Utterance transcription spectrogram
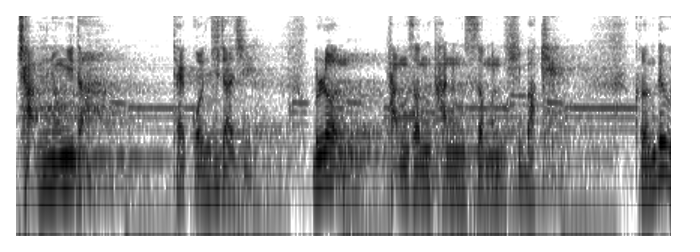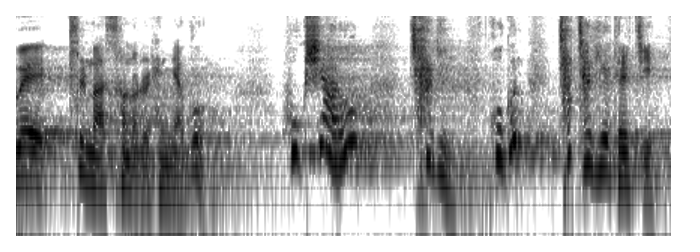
잠룡이다. 대권 주자지. 물론 당선 가능성은 희박해. 그런데 왜 출마 선언을 했냐고? 혹시 알아? 차기 혹은 차차기에 될지.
